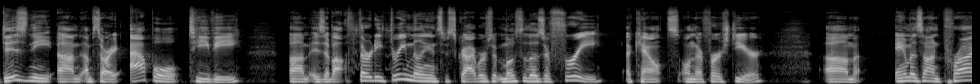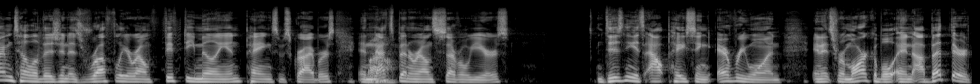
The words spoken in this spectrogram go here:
Disney, um, I'm sorry, Apple TV um, is about 33 million subscribers, but most of those are free accounts on their first year. Um, Amazon Prime Television is roughly around 50 million paying subscribers, and Wow. that's been around several years. Disney is outpacing everyone, and it's remarkable. And I bet they're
